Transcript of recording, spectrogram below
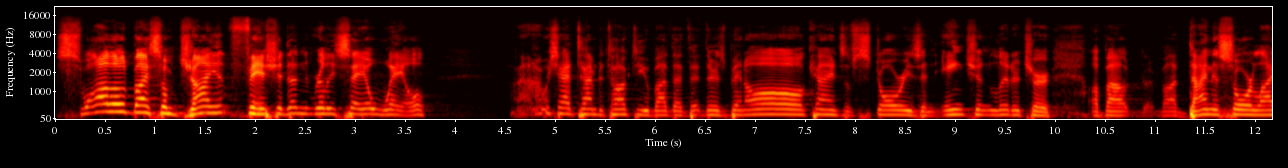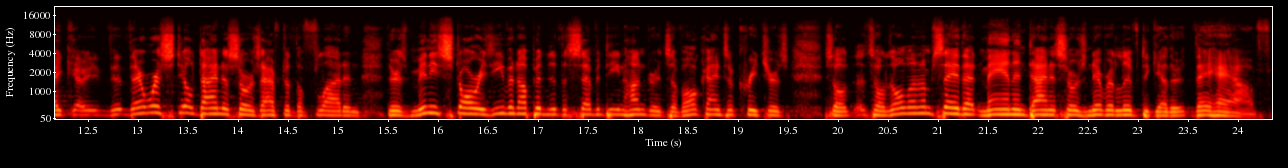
Swallowed by some giant fish. It doesn't really say a whale. I wish I had time to talk to you about that. There's been all kinds of stories in ancient literature about, about dinosaur like. Uh, there were still dinosaurs after the flood, and there's many stories, even up into the 1700s, of all kinds of creatures. So, so don't let them say that man and dinosaurs never lived together. They have.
